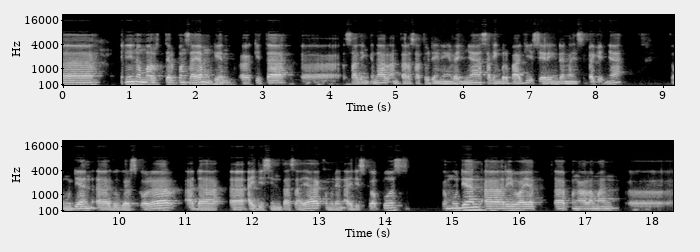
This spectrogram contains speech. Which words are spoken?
uh, ini nomor telepon saya mungkin uh, kita uh, saling kenal antara satu dan yang lainnya, saling berbagi, sharing dan lain sebagainya kemudian uh, Google Scholar, ada uh, ID Sinta saya, kemudian ID Scopus, kemudian uh, riwayat uh, pengalaman uh,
